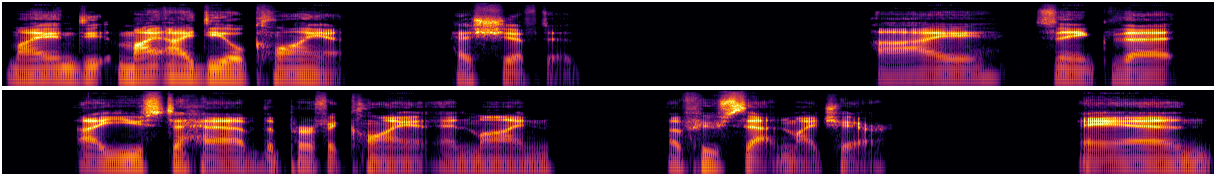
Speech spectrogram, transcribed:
my my ideal client has shifted. I think that I used to have the perfect client in mind of who sat in my chair. And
